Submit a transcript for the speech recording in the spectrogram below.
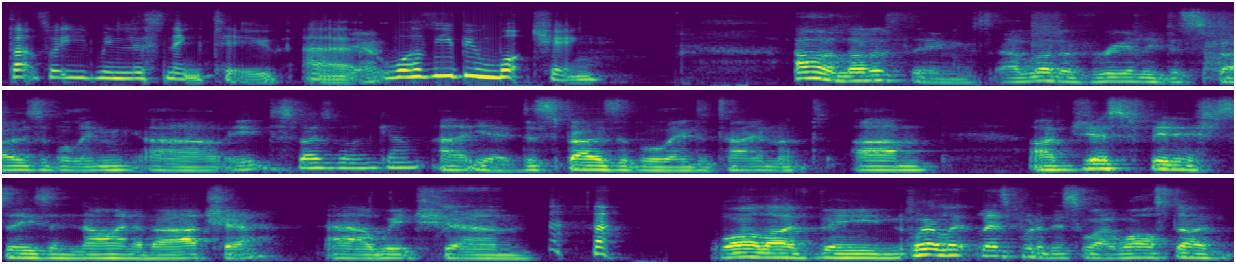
that's what you've been listening to. Uh, yeah. What have you been watching? Oh, a lot of things. A lot of really disposable in uh, disposable income. Uh, yeah, disposable entertainment. Um, I've just finished season nine of Archer, uh, which um, while I've been well, let, us put it this way: whilst I've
